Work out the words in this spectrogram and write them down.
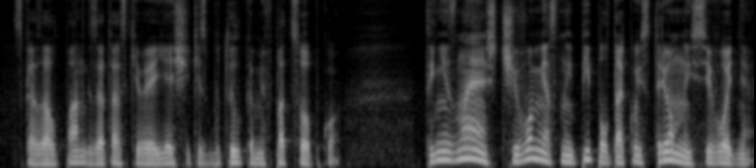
— сказал Панк, затаскивая ящики с бутылками в подсобку. «Ты не знаешь, чего местный пипл такой стрёмный сегодня?»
